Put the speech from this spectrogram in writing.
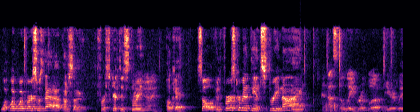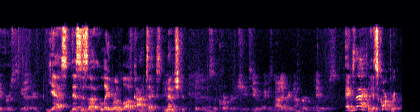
What, what, what verse was that? I, I'm sorry. 1 Corinthians 3. Okay, so in 1 Corinthians 3 9, And that's the labor of love. Here, laborers together. yes, this is a labor of love context ministry. But this is a corporate issue too, right? Because not every member labors. Exactly, it's corporate.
